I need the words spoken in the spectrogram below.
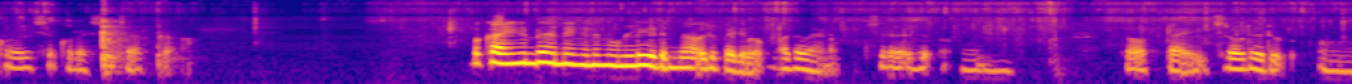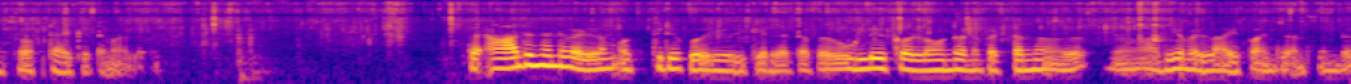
കുറേശ്ശെ കുറേശ്ശെ ചേർക്കുക. അപ്പോൾ കൈ കൊണ്ട് തന്നെ ഇങ്ങനെ നുള്ളിയിടുന്ന ഒരു പരിവം. അത് വേണം. ഇച്ചിരി ഒരു സോഫ്റ്റായി ഇച്ചിരി കൂടെ ഒരു സോഫ്റ്റായി കിട്ടണം അത്. അപ്പം ആദ്യം തന്നെ വെള്ളം ഒത്തിരി കോരി ഒഴിക്കരുത് കേട്ടോ. അപ്പോൾ ഉള്ളിയൊക്കെ ഉള്ളതുകൊണ്ട് തന്നെ പെട്ടെന്ന് അത് അധികം വെള്ളമായി പോകാൻ ചാൻസ് ഉണ്ട്.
